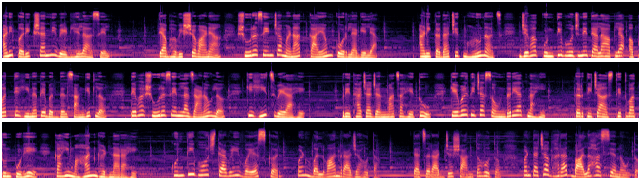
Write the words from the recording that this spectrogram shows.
आणि परीक्षांनी वेढलेलं असेल. त्या भविष्यवाण्या शूरसेनच्या मनात कायम कोरल्या गेल्या. आणि कदाचित म्हणूनच जेव्हा कुंतीभोजने त्याला आपल्या अपत्यहीनतेबद्दल सांगितलं तेव्हा शूरसेनला जाणवलं की हीच वेळ आहे. प्रिथाच्या जन्माचा हेतू केवळ तिच्या सौंदर्यात नाही तर तिच्या अस्तित्वातून पुढे काही महान घडणार आहे. कुंतीभोज त्यावेळी वयस्कर पण बलवान राजा होता. त्याचं राज्य शांत होतं पण त्याच्या घरात बालहास्य नव्हतं.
